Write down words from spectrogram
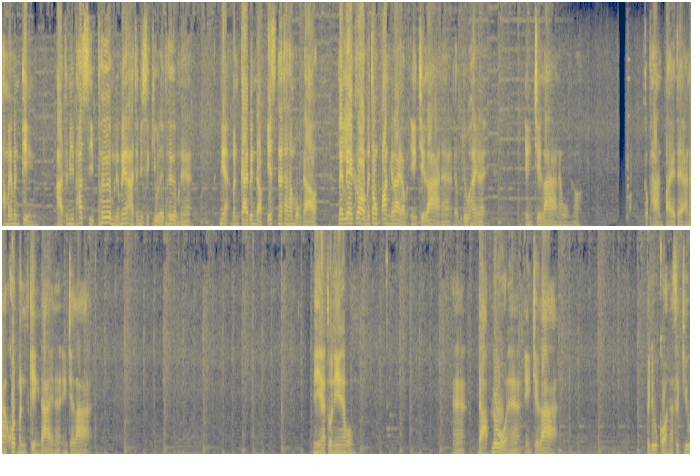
ทำไมมันเก่ง อาจจะมีพัสซีฟเพิ่มหรือไม่อาจจะมีสกิลอะไรเพิ่มนะฮะเนี่ยมันกลายเป็นดับ S นะถ้าทำ6ดาว แรกๆก็ไม่ต้องปั้นก็ได้ครับเอ็งเจล่านะฮะเดี๋ยวไปดูให้นะเอ็งเจล่านะผมเนาะ ก็ผ่านไปแต่อนาคตมันเก่งได้นะเอ็งเจล่านี่ฮะตัวนี้นะครับผมนะฮะดาบโล่นะฮะเองเจล่าไปดูก่อนนะสกิล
